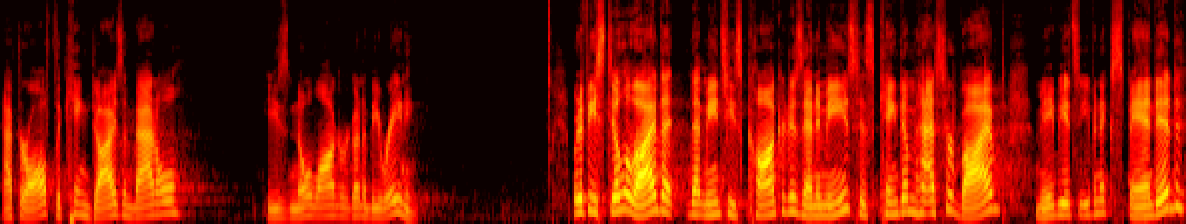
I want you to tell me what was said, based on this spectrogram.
After all, if the king dies in battle, he's no longer going to be reigning. But if he's still alive, that, that means he's conquered his enemies, his kingdom has survived, maybe it's even expanded,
